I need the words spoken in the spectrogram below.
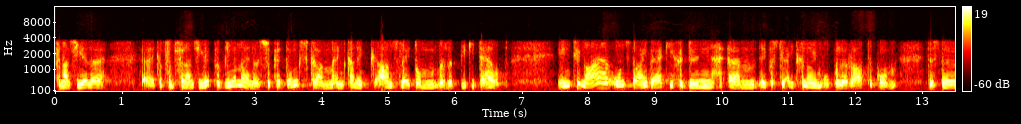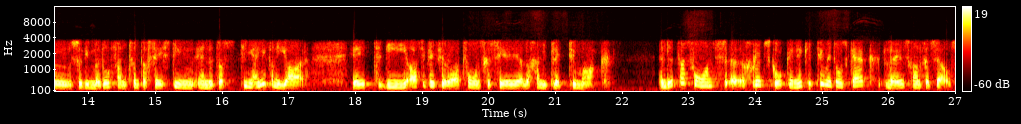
finansiële uh, ek het van finansiële probleme en hulle soek 'n dinkskram en kan ek aansluit om hulle bietjie te help. En toe na ons daai werkie gedoen, ehm um, ek was toe uitgenooi om op hulle raad te kom. Dis nou so die middel van 2016 en dit was teen die einde van die jaar het die ACV raad vir ons gesê hulle gaan die plek toemaak. En dit was vir ons 'n uh, groot skok en ek het toe met ons kerkleiers gaan gesels.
